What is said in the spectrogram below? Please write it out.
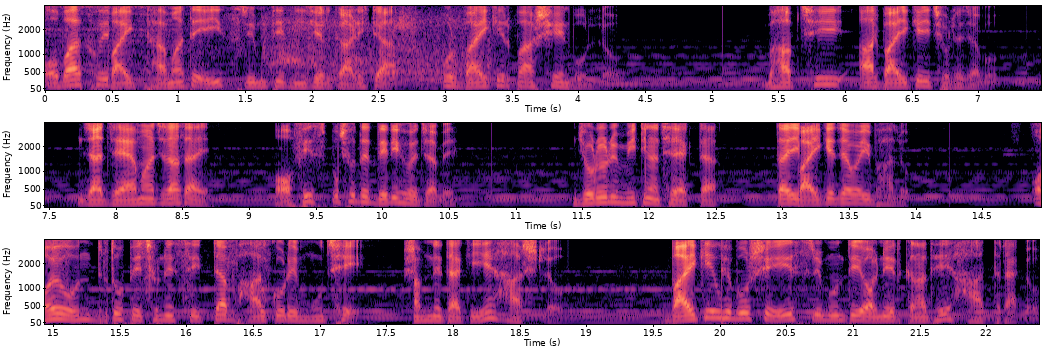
অবাক হয়ে বাইক থামাতেই শ্রীমতী নিজের গাড়িটা ওর বাইকের পাশে বলল, ভাবছি আর বাইকেই চলে যাব। যা জ্যামাজ রাস্তায় অফিস পৌঁছতে দেরি হয়ে যাবে। জরুরি মিটিং আছে একটা, তাই বাইকে যাওয়াই ভালো। অয়ন দ্রুত পেছনের সিটটা ভালো করে মুছে সামনে তাকিয়ে হাসল। বাইকে উঠে বসে শ্রীমন্তী অয়নের কাঁধে হাত রাখল।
